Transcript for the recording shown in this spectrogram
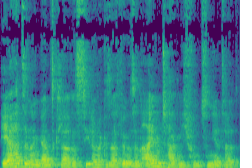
Er hatte ein ganz klares Ziel und hat gesagt, wenn das an einem Tag nicht funktioniert hat,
